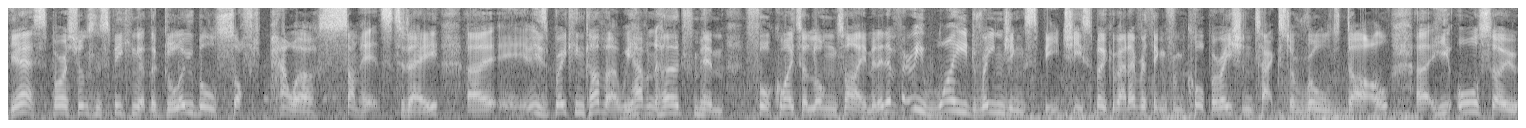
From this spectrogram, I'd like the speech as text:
Yes, Boris Johnson speaking at the Global Soft Power Summit today uh, is breaking cover. We haven't heard from him for quite a long time. And in a very wide ranging speech, he spoke about everything from corporation tax to Roald Dahl. Uh, he also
